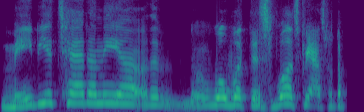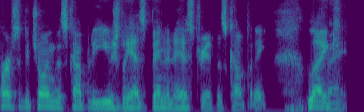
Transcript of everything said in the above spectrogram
maybe a tad on the uh the well what this well let's be honest what the person controlling this company usually has been in the history of this company like right.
